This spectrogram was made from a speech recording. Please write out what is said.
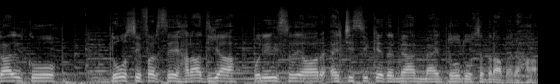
कल को दो सिफर से हरा दिया। पुलिस और एच के दरमियान मैच दो दो से बराबर रहा।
